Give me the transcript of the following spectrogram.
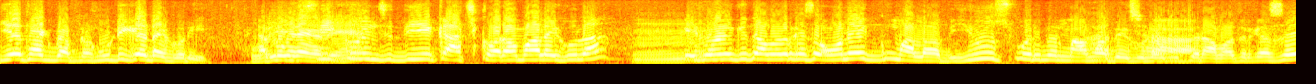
ইয়ে থাকবে আপনার হুটি ক্যাটাগরি সিকোয়েন্স দিয়ে কাজ করা মাল এগুলা। এই ধরনের কিন্তু আমাদের কাছে অনেক মাল হবে। হিউজ পরিমাণ মাল হবে এগুলোর আচ্ছা। ভিতরে আমাদের কাছে।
